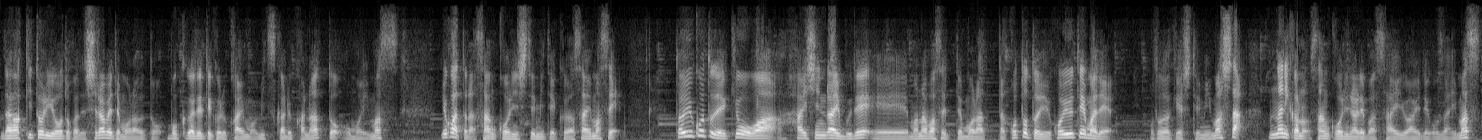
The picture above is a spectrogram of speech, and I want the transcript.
打楽器トリオとかで調べてもらうと、僕が出てくる回も見つかるかなと思います。よかったら参考にしてみてくださいませ。ということで、今日は配信ライブで、えー、学ばせてもらったことという、こういうテーマでお届けしてみました。何かの参考になれば幸いでございます。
